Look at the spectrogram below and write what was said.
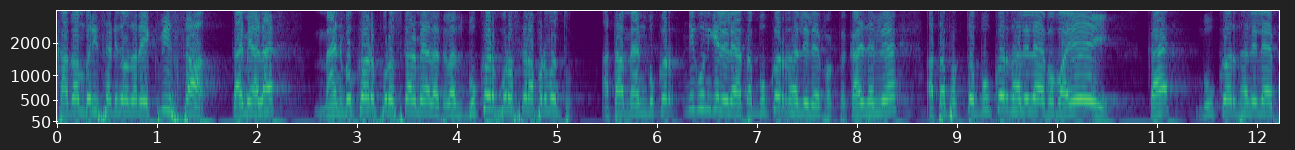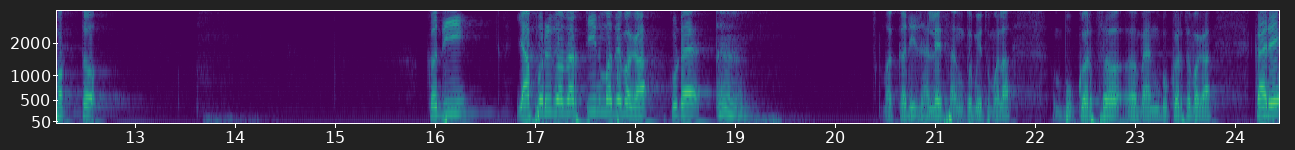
कादंबरीसाठी दोन हजार एकवीसचा काय मिळालाय? मॅनबुकर पुरस्कार मिळाला. त्याला बुकर पुरस्कार आपण म्हणतो. आता मॅनबुकर निघून गेलेले आहे. आता बुकर झालेलं आहे फक्त. काय झालेलं आहे? आता फक्त बुकर झालेलं आहे बाबा. ए काय? बुकर झालेलं आहे फक्त. कधी? यापूर्वी दोन हजार तीन मध्ये बघा. कुठे? मग कधी झालंय सांगतो मी तुम्हाला. बुकरचं मॅन बुकरचं बघा. काय रे?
